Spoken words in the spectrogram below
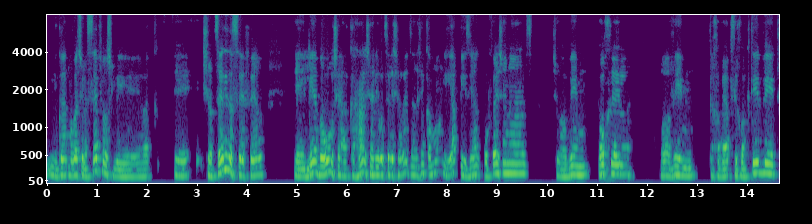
מנקודת מבט של הספר שלי, רק אה, כשהוצאתי את הספר, לי היה ברור שהקהל שאני רוצה לשרת זה אנשים כמוני, יאפיז, young professionals, שאוהבים אוכל, אוהבים את החוויה הפסיכואקטיבית,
